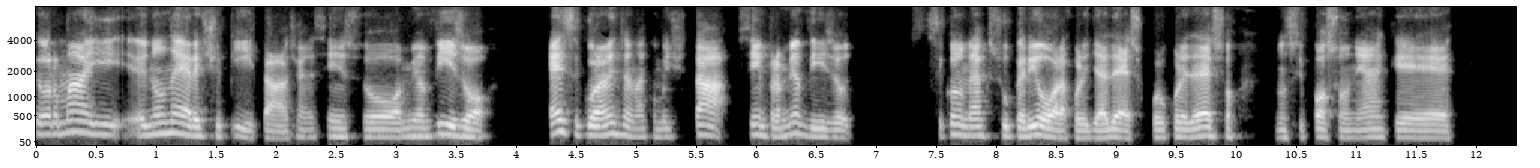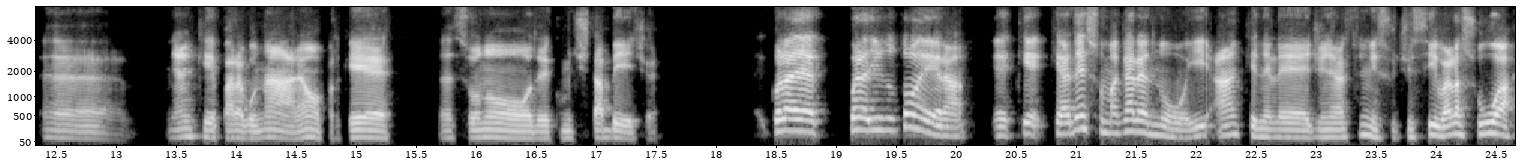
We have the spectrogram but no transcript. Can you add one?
che ormai, ehm, non è recepita, cioè nel senso, a mio avviso, è sicuramente una comicità, sempre a mio avviso, secondo me superiore a quelle di adesso. Que quelle di adesso non si possono neanche ehm, neanche paragonare, no, perché, ehm, sono delle comicità becere. Quella quella di Totò era ehm, che che adesso magari a noi, anche nelle generazioni successive alla sua,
